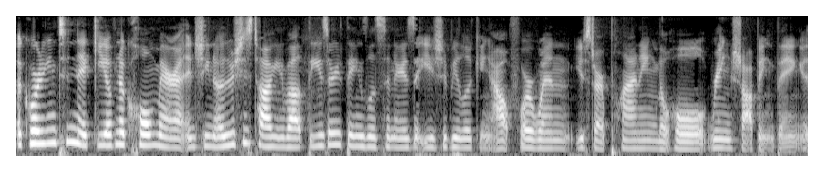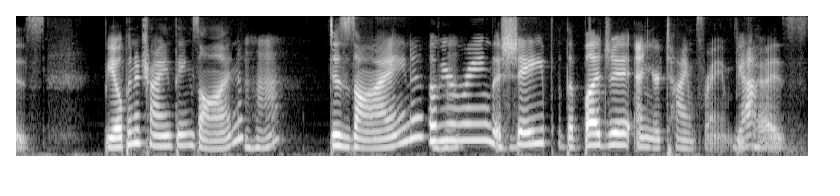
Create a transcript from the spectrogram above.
according to Nikki of Nicole Mara, and she knows what she's talking about, these are things, listeners, that you should be looking out for when you start planning the whole ring shopping thing. Is be open to trying things on, mm-hmm. design of mm-hmm. your ring, the shape, the budget, and your time frame. Because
